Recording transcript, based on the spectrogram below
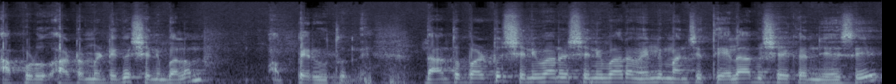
అప్పుడు ఆటోమేటిక్గా శని బలం పెరుగుతుంది. దాంతోపాటు శనివారం శనివారం వెళ్ళి మంచి తేలాభిషేకం చేసి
